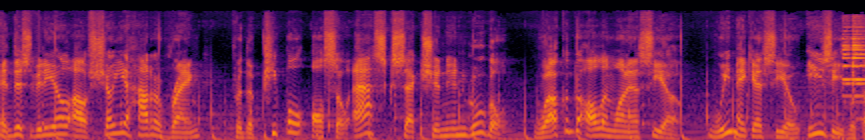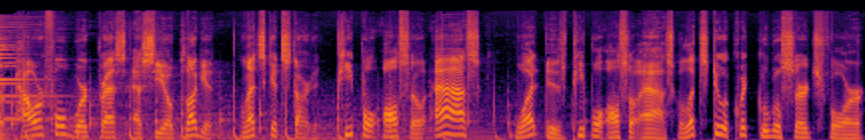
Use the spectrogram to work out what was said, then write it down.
In this video, I'll show you how to rank for the People Also Ask section in Google. Welcome to All-in-One SEO. We make SEO easy with our powerful WordPress SEO plugin. Let's get started. People also ask, what is people also ask? Well, let's do a quick Google search for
